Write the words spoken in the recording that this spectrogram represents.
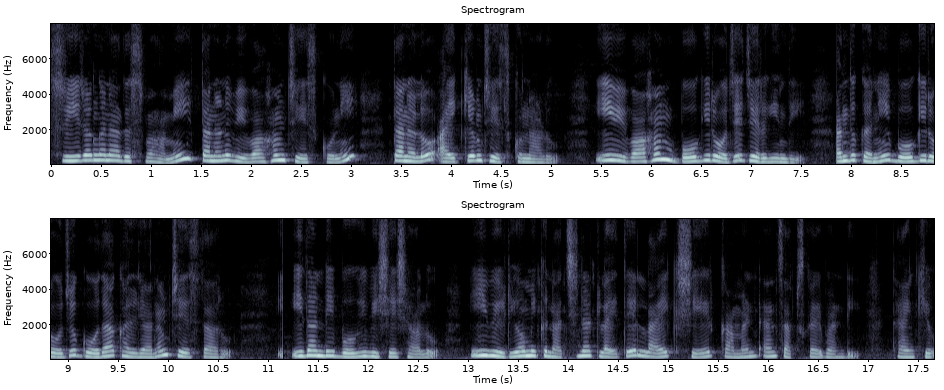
శ్రీరంగనాథ స్వామి తనను వివాహం చేసుకొని తనలో ఐక్యం చేసుకున్నాడు. ఈ వివాహం భోగి రోజే జరిగింది. అందుకని భోగి రోజు గోదా కళ్యాణం చేస్తారు. ఇదండి భోగి విశేషాలు. ఈ వీడియో మీకు నచ్చినట్లయితే like share comment and subscribe అండి. Thank you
